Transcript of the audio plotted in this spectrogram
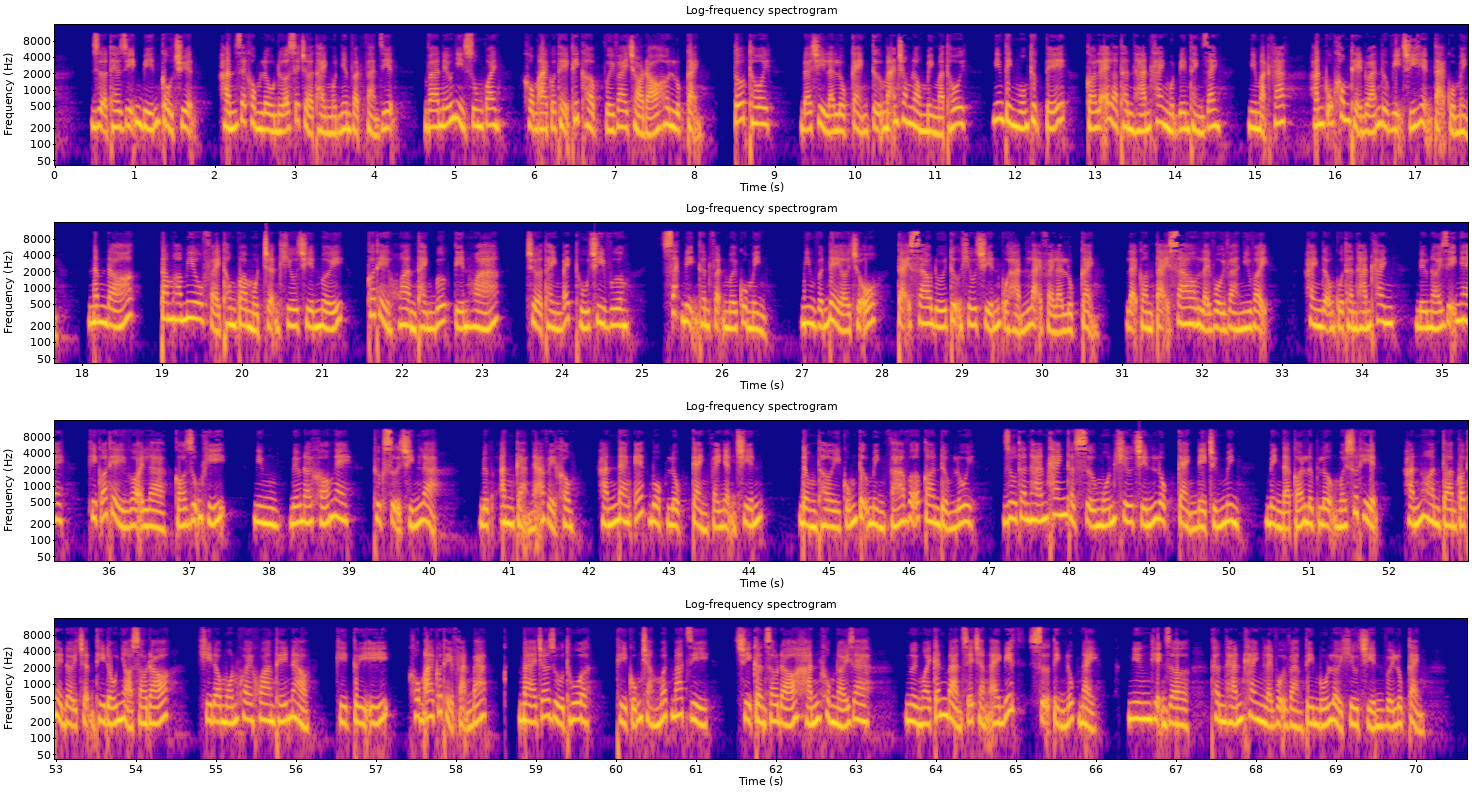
Dựa theo diễn biến câu chuyện, hắn sẽ không lâu nữa sẽ trở thành một nhân vật phản diện, và nếu nhìn xung quanh, không ai có thể thích hợp với vai trò đó hơn Lục Cảnh. Tốt thôi, đó chỉ là Lục Cảnh tự mãn trong lòng mình mà thôi, nhưng tình huống thực tế có lẽ là thần Hán Khanh một bên thành danh, nhưng mặt khác, hắn cũng không thể đoán được vị trí hiện tại của mình. Năm đó, Tam Hoa Miêu phải thông qua một trận khiêu chiến mới, có thể hoàn thành bước tiến hóa, trở thành bách thú chi vương, xác định thân phận mới của mình. Nhưng vấn đề ở chỗ, tại sao đối tượng khiêu chiến của hắn lại phải là Lục Cảnh? Lại còn tại sao lại vội vàng như vậy? Hành động của thần Hán Khanh, nếu nói dễ nghe, thì có thể gọi là có dũng khí, nhưng nếu nói khó nghe, thực sự chính là được ăn cả ngã về không. Hắn đang ép buộc Lục Cảnh phải nhận chiến, đồng thời cũng tự mình phá vỡ con đường lui. Dù thần Hán Khanh thật sự muốn khiêu chiến Lục Cảnh để chứng minh mình đã có lực lượng mới xuất hiện, hắn hoàn toàn có thể đợi trận thi đấu nhỏ sau đó, khi đó muốn khoe khoang thế nào thì tùy ý, không ai có thể phản bác. Mà cho dù thua thì cũng chẳng mất mát gì, chỉ cần sau đó hắn không nói ra, người ngoài căn bản sẽ chẳng ai biết sự tình lúc này. Nhưng hiện giờ, thần Hán Khanh lại vội vàng tuyên bố lời khiêu chiến với Lục Cảnh,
